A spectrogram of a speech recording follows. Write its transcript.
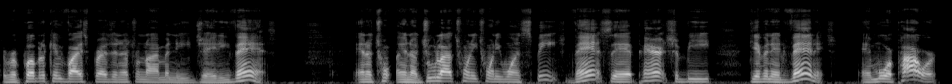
the Republican vice presidential nominee J.D. Vance. In a, in a July 2021 speech, Vance said parents should be given advantage and more power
